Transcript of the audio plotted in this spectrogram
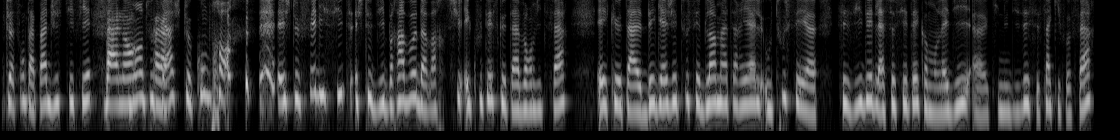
toute façon, t'as pas de justifier. Bah non. Moi, en tout cas, je te comprends et je te félicite et je te dis bravo d'avoir su écouter ce que tu avais envie de faire et que tu as dégagé tous ces blancs matériels ou tous ces, euh, ces idées de la société, comme on l'a dit, euh, qui nous disaient c'est ça qu'il faut faire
